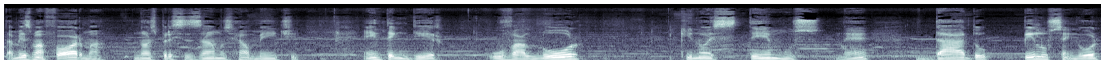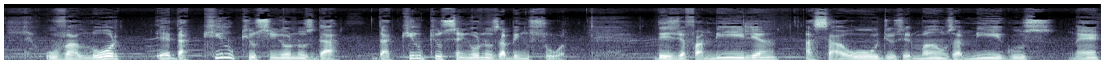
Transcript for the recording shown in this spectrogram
Da mesma forma, nós precisamos realmente entender o valor que nós temos, né, dado pelo Senhor, o valor é, daquilo que o Senhor nos dá, daquilo que o Senhor nos abençoa, desde a família, a saúde, os irmãos, amigos, né,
